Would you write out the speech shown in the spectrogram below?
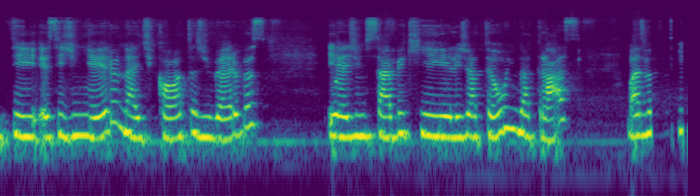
esse, esse dinheiro né, de cotas, de verbas, e a gente sabe que eles já estão indo atrás, mas assim,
